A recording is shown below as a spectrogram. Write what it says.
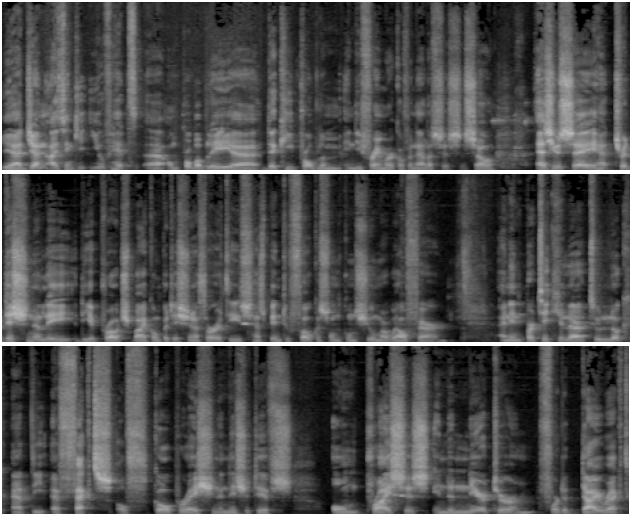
Yeah, Jenn, I think you've hit uh, on probably uh, the key problem in the framework of analysis. So, as you say, traditionally the approach by competition authorities has been to focus on consumer welfare and in particular to look at the effects of cooperation initiatives on prices in the near term for the direct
